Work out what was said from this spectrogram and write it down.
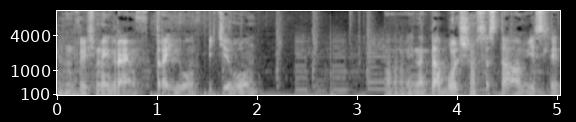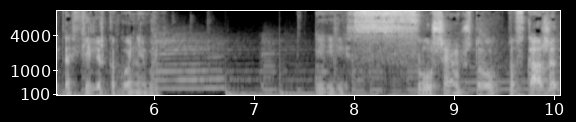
Ну, то есть мы играем втроем, в пятером. А, иногда большим составом, если это филлер какой-нибудь. И слушаем, что кто скажет.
